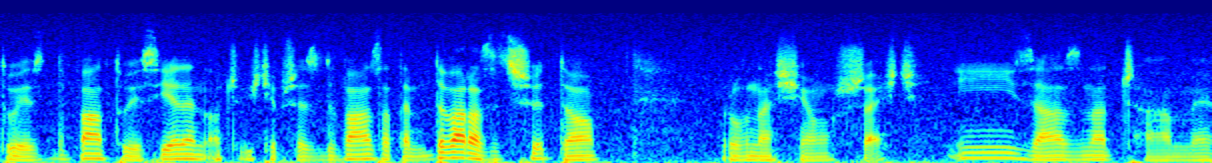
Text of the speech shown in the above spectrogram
tu jest 2, tu jest 1, oczywiście przez 2, zatem 2 razy 3 to równa się 6. I zaznaczamy.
